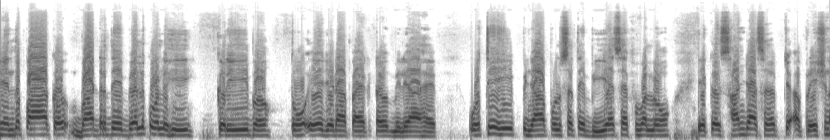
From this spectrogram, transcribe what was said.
ਹਿੰਦ ਪਾਕ ਬਾਰਡਰ ਦੇ ਬਿਲਕੁਲ ਹੀ ਕਰੀਬ ਤੋਂ ਇਹ ਜਿਹੜਾ ਪੈਕਟ ਮਿਲਿਆ ਹੈ। ਉੱਥੇ ਹੀ ਪੰਜਾਬ ਪੁਲਿਸ ਅਤੇ ਬੀਐਸਐਫ ਵੱਲੋਂ ਇੱਕ ਸਾਂਝਾ ਸਰਚ ਆਪਰੇਸ਼ਨ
